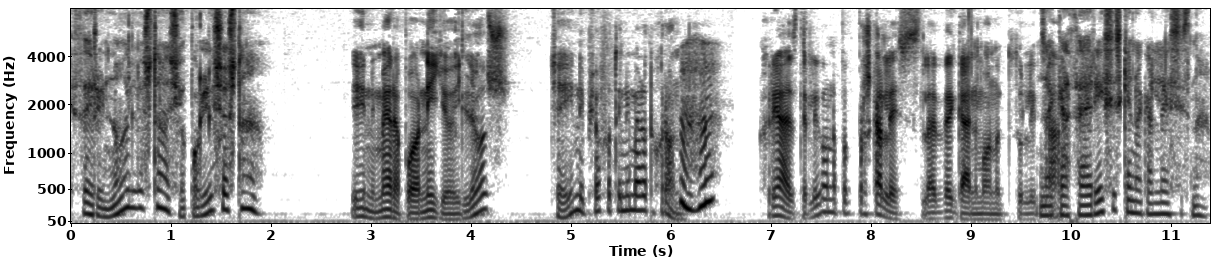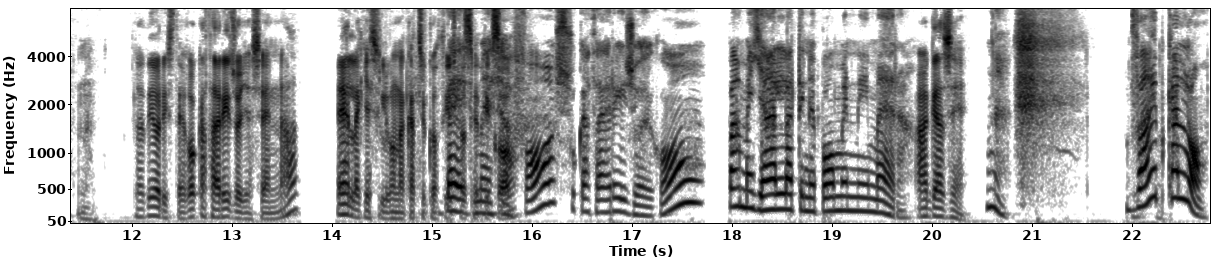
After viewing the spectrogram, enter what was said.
Θερινό ηλιοστάσιο, πολύ σωστά. Είναι η μέρα που ανοίγει ο ήλιος και είναι η πιο φωτεινή μέρα του χρόνου. Μμμ. Χρειάζεται λίγο να προσκαλέσεις. Δηλαδή δεν κάνει μόνο τη δουλίτσα. Να καθαρίσεις και να καλέσεις, ναι. Ναι. Δηλαδή, ορίστε, εγώ καθαρίζω για σένα. Έλα και εσύ λίγο να κατσικωθείς στο Πες θετικό. μέσα φως, σου καθαρίζω εγώ, πάμε για άλλα την επόμενη μέρα. Αγκαζέ. Ναι. Vibe καλό.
